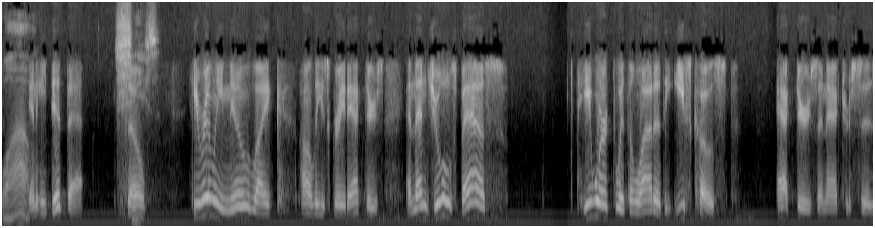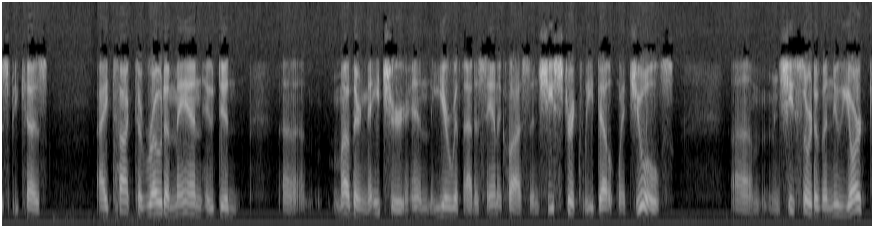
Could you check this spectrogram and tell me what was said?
Wow. and he did that. So- Jeez. He really knew like all these great actors, and then Jules Bass. He worked with a lot of the East Coast actors and actresses because I talked to Rhoda Mann, who did uh, Mother Nature and The Year Without a Santa Claus, and she strictly dealt with Jules. Um, and she's sort of a New York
